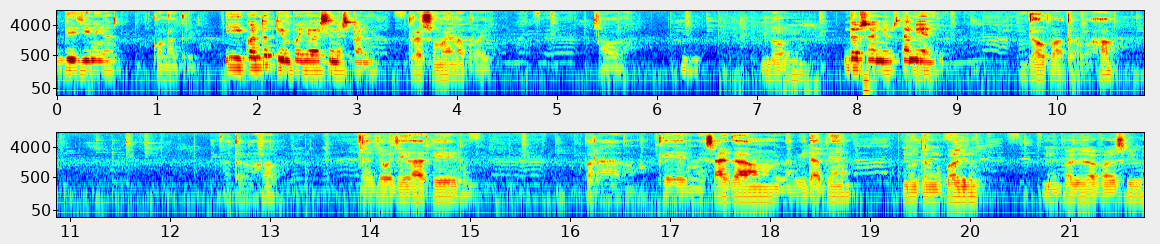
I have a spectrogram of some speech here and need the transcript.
De Guinea. Conakry. ¿Y cuánto tiempo lleváis en España? Tres semanas por ahí. Ahora. Dos años. Dos años también. Yo para trabajar. Para trabajar. Yo llegué aquí para que me salga la vida bien. No tengo padre. Mi padre ha fallecido.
